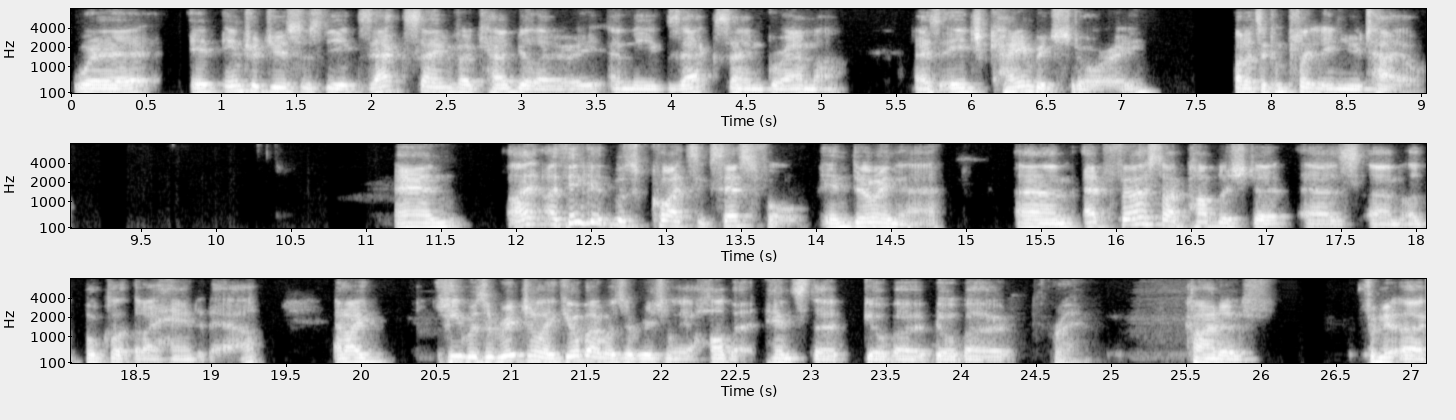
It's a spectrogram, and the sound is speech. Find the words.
where it introduces the exact same vocabulary and the exact same grammar as each Cambridge story, but it's a completely new tale. And I, I think it was quite successful in doing that. Um, at first, I published it as um, a booklet that I handed out, and I he was originally Gilbo was originally a Hobbit, hence the Gilbo Bilbo right kind of uh,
